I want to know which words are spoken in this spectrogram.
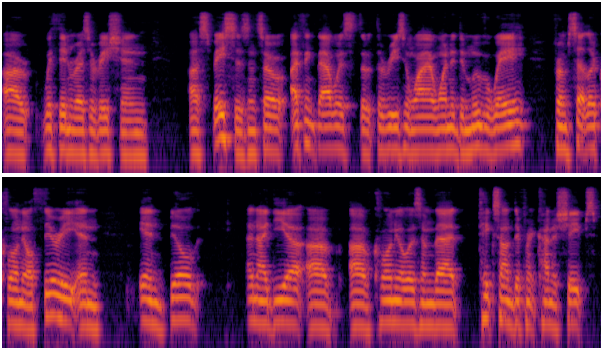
uh, within reservation uh, spaces. And so I think that was the, the reason why I wanted to move away from settler colonial theory and and build an idea of, of colonialism that takes on different kind of shapes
